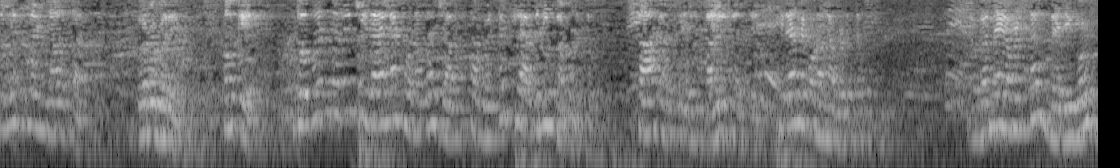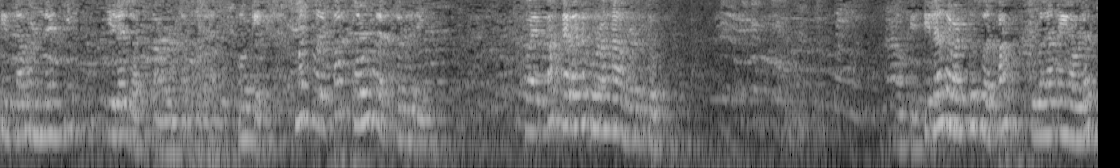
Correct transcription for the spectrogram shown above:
तुम्हीच म्हणला होता. बरोबर आहे. ओके दोघांमध्ये फिरायला कोणाला जास्त आवडतं? ट्रॅव्हलिंग आवडतं. कार असेल बाईक असेल फिरायला कोणाला आवडतं? दोघांनाही आवडतं? व्हेरी गुड तिला म्हणणं की तिला जास्त आवडतं फिरायला. ओके मग स्वयंपाक कोण करतं घरी? स्वयंपाक करायला कोणाला आवडतो? ओके तिलाच आवडतो स्वयंपाक? तुम्हाला नाही आवडत?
